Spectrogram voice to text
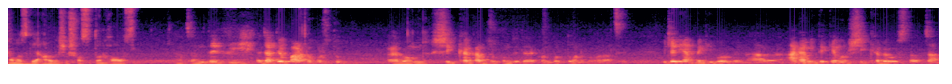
সমাজকে আরও বেশি সচেতন হওয়া উচিত। আচ্ছা জাতীয় পাঠ্যপুস্তক এবং শিক্ষা কার্যক্রম যেটা এখন বর্তমানে ব্যবহার আছে এটা নিয়ে আপনি কি বলবেন? আর আগামীতে কেমন শিক্ষা ব্যবস্থা চান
